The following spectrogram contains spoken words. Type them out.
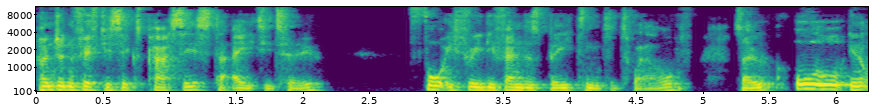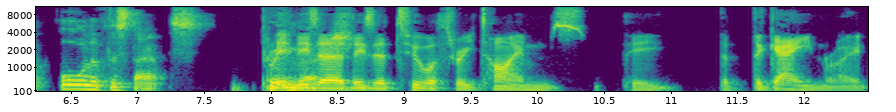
156 passes to 82, 43 defenders beaten to 12. So all you know, all of the stats. Pretty these much. are these are two or three times the the, the gain, right?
